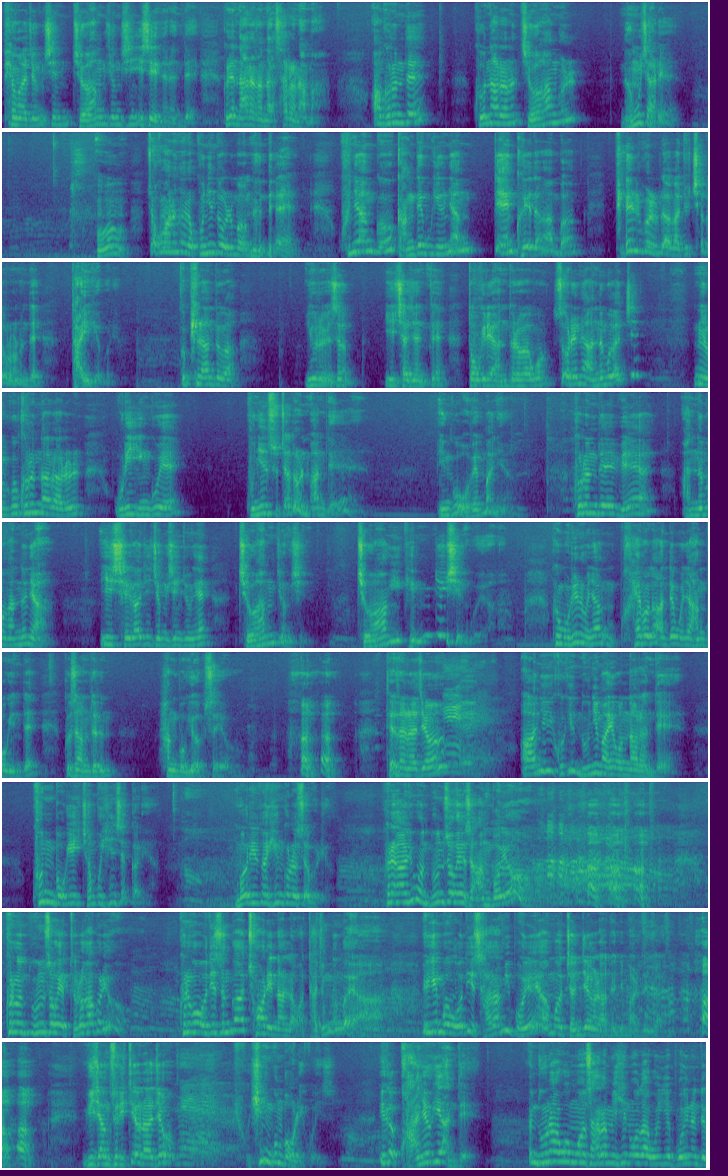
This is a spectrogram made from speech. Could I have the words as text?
평화정신, 저항정신이 있어야 되는데, 그래 나라가 나 살아남아. 아, 그런데 그 나라는 저항을 너무 잘해. 어, 조그마한 나라 군인도 얼마 없는데, 그냥 그 강대국이 그냥 탱크에다가 막 펠걸 나가지고 쳐들어오는데 다 이겨버려. 그 핀란드가 유럽에서 2차전 때 독일에 안 들어가고 소련에 안 넘어갔지? 음, 그 그런 나라를 우리 인구의 군인 숫자도 얼마 안 돼. 인구 500만이야. 그런데 왜 안 넘어갔느냐? 이 세 가지 정신 중에 저항 정신. 저항이 굉장히 센 거야. 그럼 우리는 그냥 해봐도 안 되고 그냥 항복인데 그 사람들은 항복이 없어요. 대단하죠? 아니 그게 눈이 많이 온 나라인데 군복이 전부 흰 색깔이야. 머리도 흰 걸로 써버려. 그래가지고 눈 속에서 안 보여. 그리고 눈 속에 들어가 버려. 그리고 어디선가 총알이 날라와 다 죽는 거야. 이게 뭐 어디 사람이 보여야 뭐 전쟁을 하든지 말든지. 위장술이 뛰어나죠? 흰 군복을 입고 있어. 이거 관역이 안 돼. 눈하고 뭐 사람이 흰 옷하고 이게 보이는데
